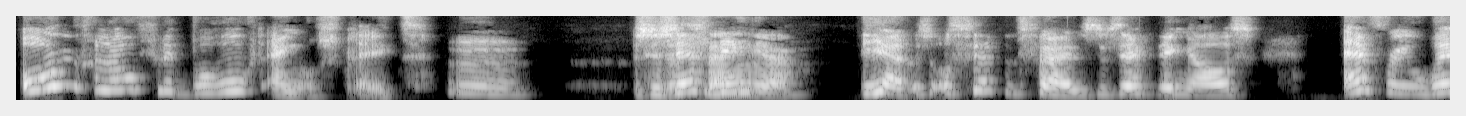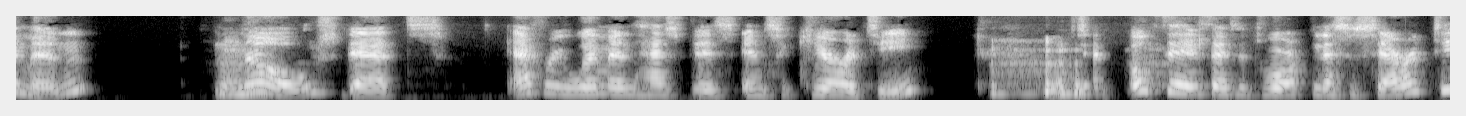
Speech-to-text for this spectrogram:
ongelooflijk beroerd Engels spreekt. Mm, Ze zegt fijn, dingen, ja. ja, dat is ontzettend fijn. Ze zegt dingen als: Every woman Mm. knows that every woman has this insecurity. Ze zegt ook de hele tijd het woord necessity.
